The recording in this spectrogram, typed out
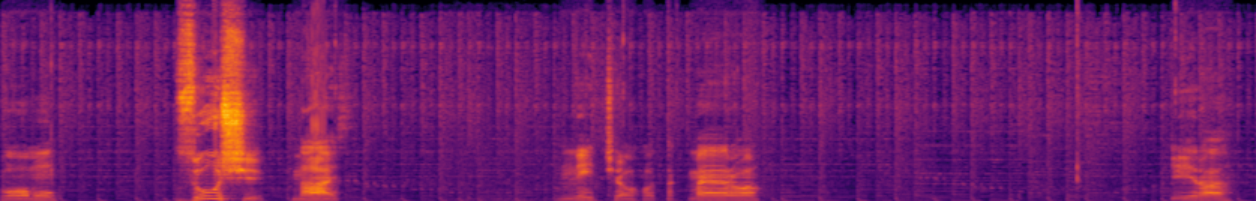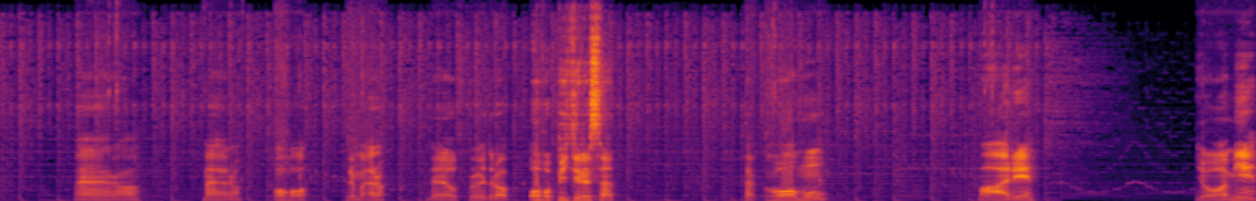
Гому. Зуші. Найс. Нічого. Так, меро. Іра. Меро. Меро. Ого, три меро. Дейл фруйдроп. Опа, піті. Так, гому. Барі. Йомі.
